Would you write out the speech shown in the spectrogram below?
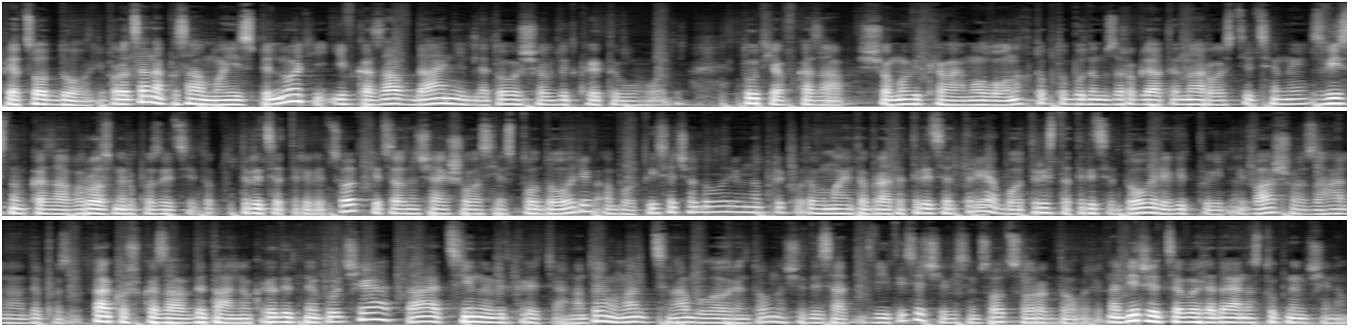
500 доларів. Про це написав в моїй спільноті і вказав дані для того, щоб відкрити угоду. Тут я вказав, що ми відкриваємо лонг, тобто будемо заробляти на рості ціни. Звісно, вказав розмір позиції, тобто 33%. Це означає, якщо у вас є 100 доларів або 1000 доларів, наприклад, то ви маєте брати 33 або 330 доларів відповідно від вашого загального депозиту. Також вказав детально кредитне плече та ціну відкриття. На той момент ціна була орієнтовно 62 840 доларів. На біржі це виглядає наступним чином.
